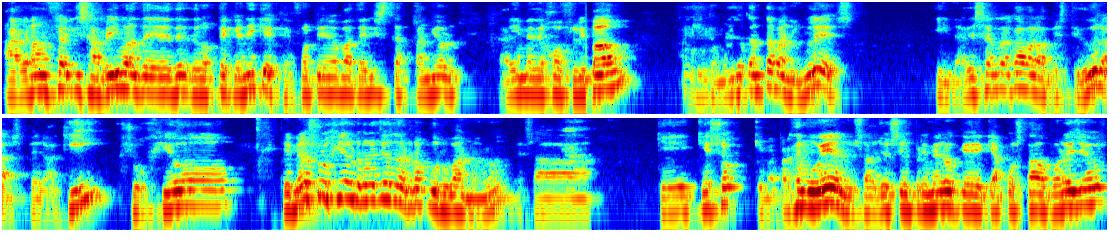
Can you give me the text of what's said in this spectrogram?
a Gran Félix Arriba de, de, los Pequeñiques, que fue el primer baterista español que ahí me dejó flipado, aquí todo el mundo cantaba en inglés y nadie se arrancaba las vestiduras, pero aquí surgió, primero surgió el rollo del rock urbano, ¿no? O sea, que, eso, que me parece muy bien, o sea, yo soy el primero que, que ha apostado por ellos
